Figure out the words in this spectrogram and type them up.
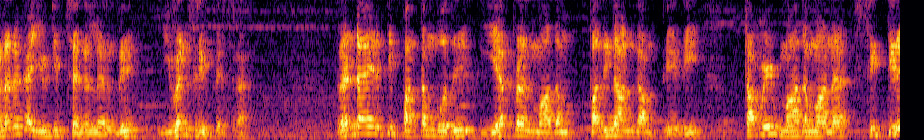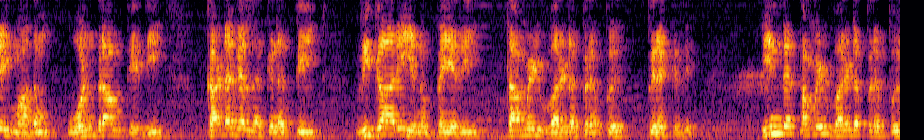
கனடகா யூடியூப் சேனல்ல இருந்து யுவன் ஸ்ரீ பேசுகிறேன் ரெண்டாயிரத்தி பத்தொம்போது ஏப்ரல் மாதம் பதினான்காம் தேதி தமிழ் மாதமான சித்திரை மாதம் ஒன்றாம் தேதி கடக லக்னத்தில் விகாரி எனும் பெயரில் தமிழ் வருடப்பிறப்பு பிறக்குது. இந்த தமிழ் வருடப்பிறப்பு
